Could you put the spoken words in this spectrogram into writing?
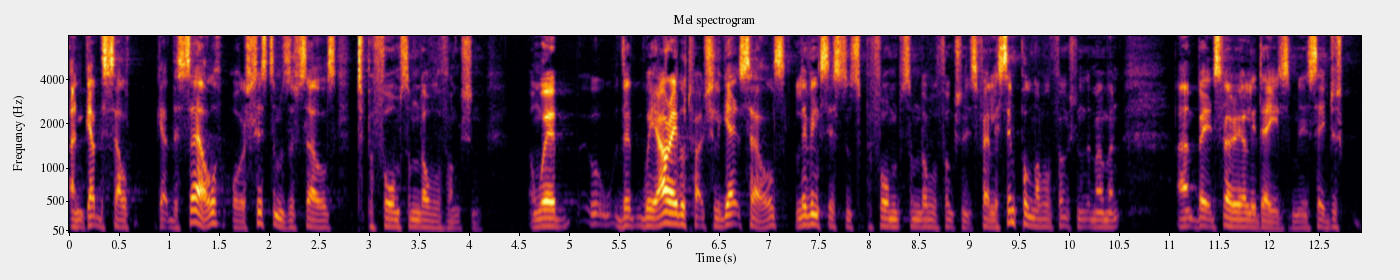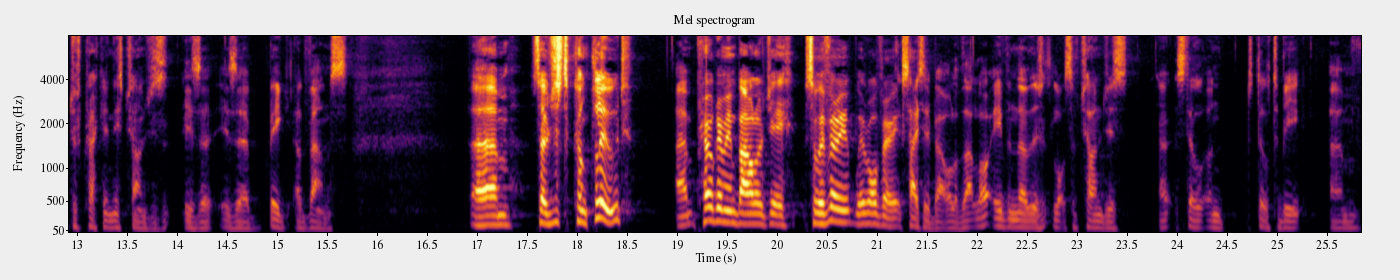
and get the cell, get the cell or systems of cells to perform some novel function. And we're, we are able to actually get cells, living systems, to perform some novel function. It's fairly simple novel function at the moment, um, but it's very early days. I mean, say just, just cracking this challenge is, is, a, is a big advance. Um, so just to conclude, um, programming biology, so we're, very, we're all very excited about all of that lot, even though there's lots of challenges uh, still, un, still to, be, um,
